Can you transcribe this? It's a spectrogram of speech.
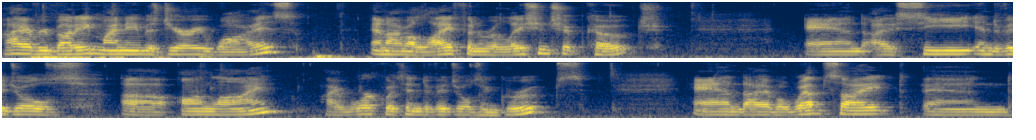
Hi, everybody. My name is Jerry Wise, and I'm a life and relationship coach. And I see individuals uh, online. I work with individuals in groups. And I have a website and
